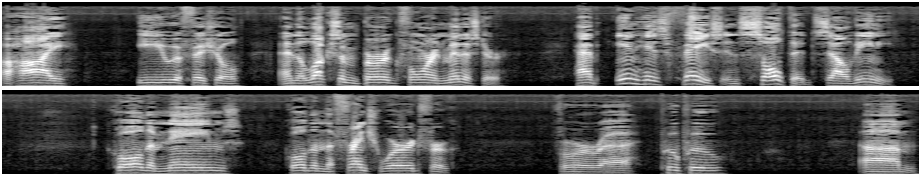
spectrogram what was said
a high EU official, and the Luxembourg foreign minister have in his face insulted Salvini, called him names, called him the French word for for uh, poo poo, um,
